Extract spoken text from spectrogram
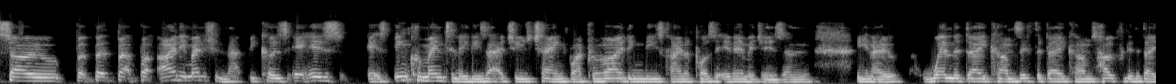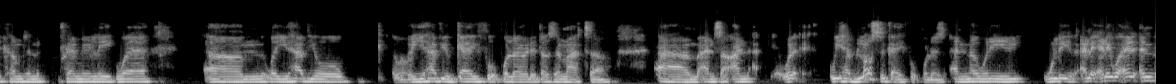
So, but but but but I only mention that because it is it's incrementally these attitudes change by providing these kind of positive images, and you know when the day comes, if the day comes, hopefully the day comes in the Premier League where um, where you have your where you have your gay footballer and it doesn't matter, um, and so and we have lots of gay footballers and nobody will even, and anyone and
